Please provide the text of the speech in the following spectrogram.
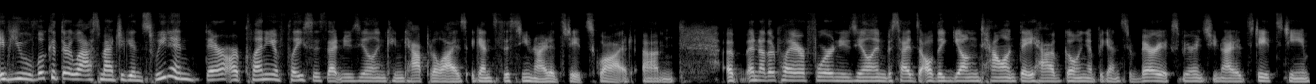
if you look at their last match against Sweden, there are plenty of places that New Zealand can capitalize against this United States squad. Um, a, another player for New Zealand, besides all the young talent they have going up against a very experienced United States team,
